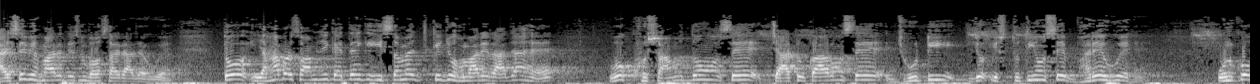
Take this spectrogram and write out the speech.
ऐसे भी हमारे देश में बहुत सारे राजा हुए हैं। तो यहाँ पर स्वामी जी कहते हैं कि इस समय के जो हमारे राजा हैं, वो खुशामदों से चाटुकारों से, झूठी जो स्तुतियों से भरे हुए हैं। उनको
